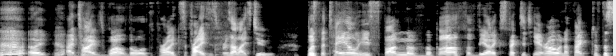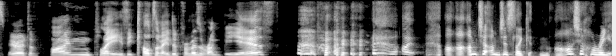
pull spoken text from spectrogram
like at times, world the world provides surprises for his allies too. Was the tale he spun of the birth of the unexpected hero an effect of the spirit of fine plays he cultivated from his rugby years? I, I, I'm, ju- I'm just like, Ashihara,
